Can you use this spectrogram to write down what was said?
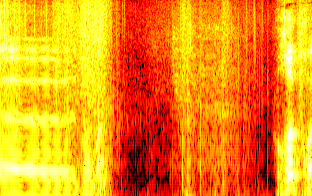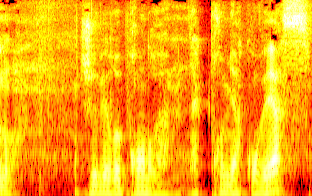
Euh, donc voilà. Reprenons. Je vais reprendre la première converse.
